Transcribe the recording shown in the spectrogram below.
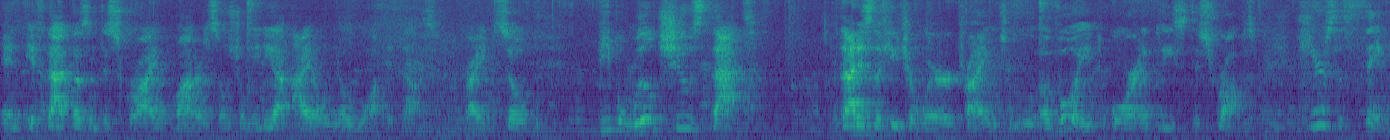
And if that doesn't describe modern social media, I don't know what it does, right? So people will choose that. That is the future we're trying to avoid or at least disrupt. Here's the thing.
